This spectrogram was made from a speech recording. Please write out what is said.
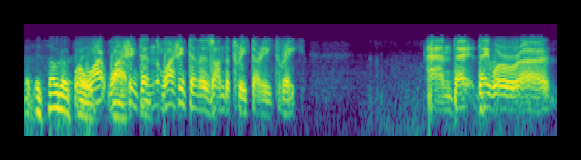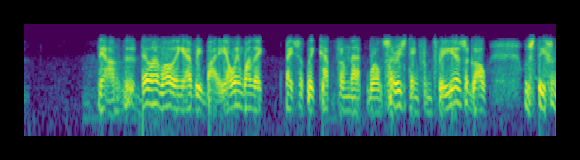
the Soto trade. Well, Wa- uh, Washington Washington is under 333, and they they were uh, yeah they're unloading everybody. The only one they basically kept from that World Series team from three years ago was Stephen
